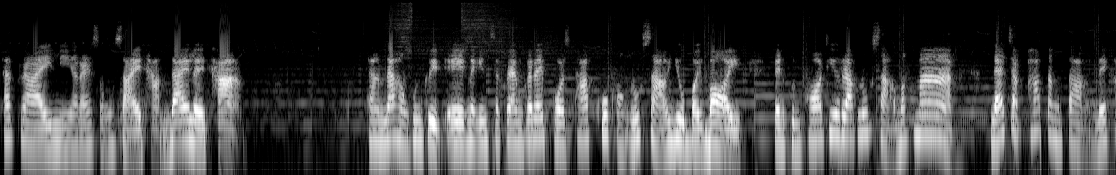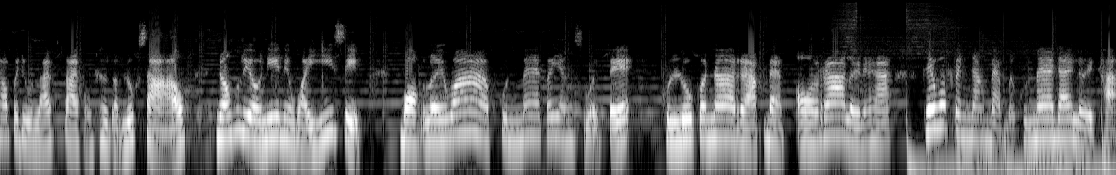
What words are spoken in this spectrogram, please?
ถ้าใครมีอะไรสงสัยถามได้เลยค่ะ ทางด้านของคุณกฤษเองในอินสตาแกรมก็ได้โพสต์ภาพคู่ของลูกสาวอยู่บ่อยๆ เป็นคุณพ่อที่รักลูกสาวมาก ๆ และจากภาพต่างๆ ได้เข้าไปดูไลฟ์สไตล์ของเธอกับลูกสาว น้องเลียวนี่ในวัย 20 บอกเลยว่าคุณแม่ก็ยังสวยเป๊ะ คุณลูกก็น่ารักแบบออร่าเลยนะคะ เรียกว่าเป็นนางแบบเหมือนคุณแม่ได้เลยค่ะ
